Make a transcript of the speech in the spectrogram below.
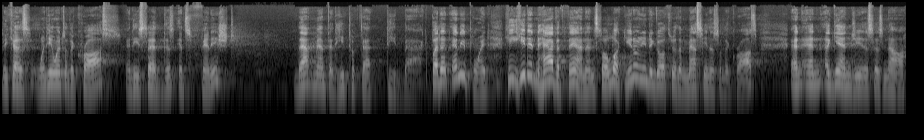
Because when he went to the cross and he said, this, It's finished, that meant that he took that deed back. But at any point, he, he didn't have it then. And so, look, you don't need to go through the messiness of the cross. And, and again, Jesus says, No,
